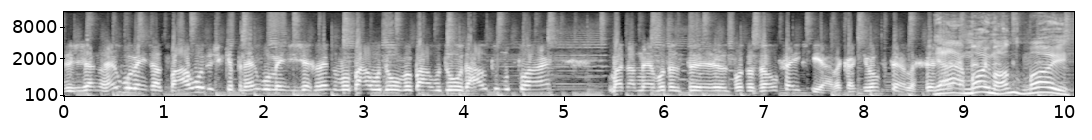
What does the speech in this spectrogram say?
dus er zijn nog heel veel mensen aan het bouwen. Dus ik heb een heleboel mensen die zeggen, we bouwen door, we bouwen door, de auto moet klaar. Maar dan uh, wordt, het, uh, wordt het wel een feestje, ja. Dat kan ik je wel vertellen. Ja, mooi man, mooi.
